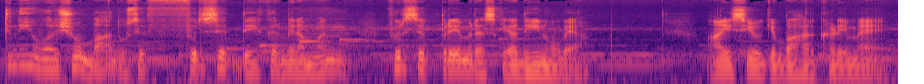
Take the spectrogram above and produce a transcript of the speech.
इतने वर्षों बाद उसे फिर से देखकर मेरा मन फिर से प्रेम रस के अधीन हो गया। आईसीयू के बाहर खड़े मैं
